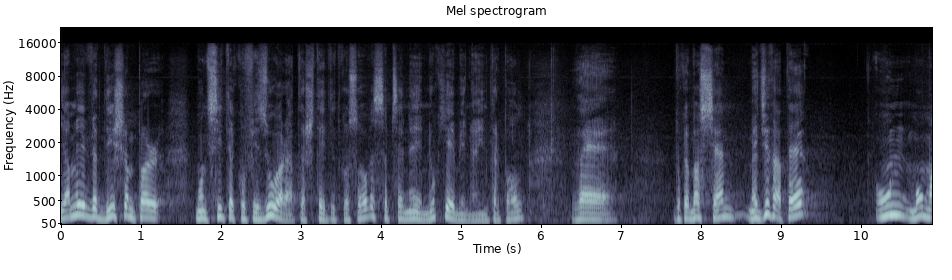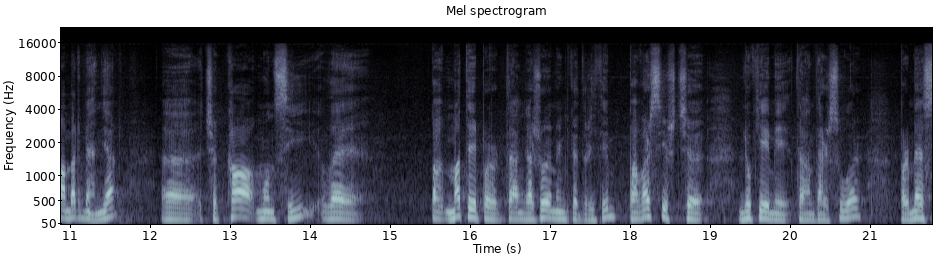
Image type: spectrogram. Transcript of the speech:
jam i vetëdijshëm për mundësitë e kufizuara të shtetit të Kosovës, sepse ne nuk jemi në Interpol dhe duke mos qenë, megjithatë, unë mu ma merr mendja që ka mundësi dhe Ma tepër të angazhohemi në këtë drejtim, pavarësisht që nuk jemi të anëtarësuar, përmes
